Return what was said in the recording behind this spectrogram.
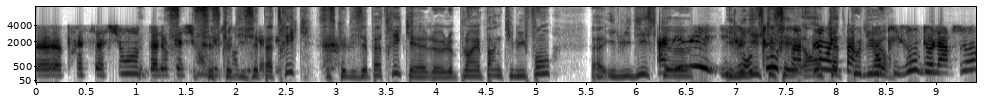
euh, prestation d'allocation. c'est ce que disait. Patrick. C'est ce que disait Patrick. Le, le plan épargne qu'ils lui font, euh, ils lui disent que. Ah oui, oui, ils, ils lui ont disent que c'est en cas de coup dur. Donc ils ont de l'argent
